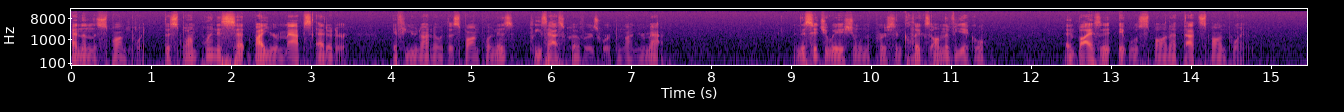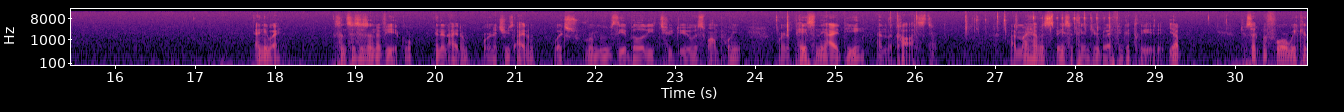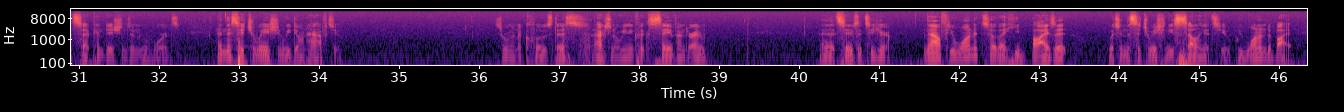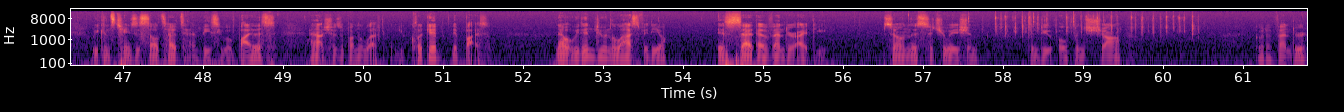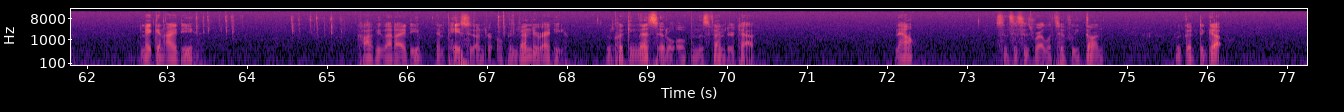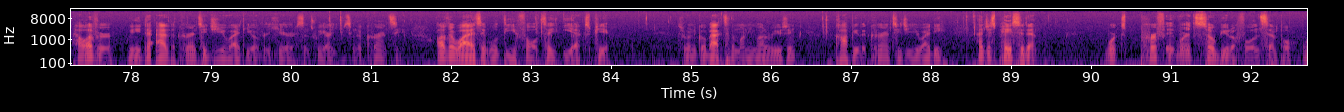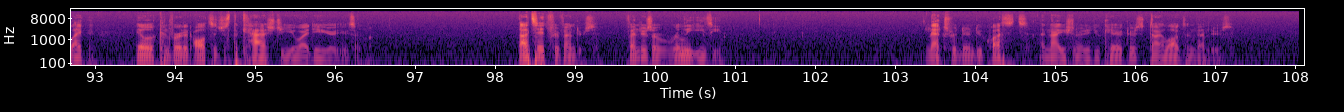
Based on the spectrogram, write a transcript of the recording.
and then the spawn point. The spawn point is set by your map's editor. If you do not know what the spawn point is, please ask whoever is working on your map. In this situation, when the person clicks on the vehicle, and buys it, it will spawn at that spawn point. Anyway, since this isn't a vehicle, in an item, we're going to choose item, which removes the ability to do a spawn point. We're going to paste in the ID and the cost. I might have a space at the end here, but I think I deleted it. Yep. Just like before, we can set conditions and rewards. In this situation, we don't have to. So we're going to close this. Actually, no, we need to click Save Vendor Item. And it saves it to here. Now, if you want it so that he buys it, which in this situation he's selling it to you, we want him to buy it. We can change the sell type to NPC will buy this, and it shows up on the left. When you click it, it buys. Now, what we didn't do in the last video is set a vendor ID. So in this situation, you can do open shop, go to vendor, make an ID, copy that ID, and paste it under open vendor ID. When clicking this, it'll open this vendor tab. Now, since this is relatively done, we're good to go. However, we need to add the currency GUID over here since we are using a currency. Otherwise, it will default to EXP. So we're going to go back to the money model we're using, copy the currency GUID, and just paste it in. Works perfect. It's so beautiful and simple. Like, it'll convert it all to just the cash GUID you're using. That's it for vendors. Vendors are really easy. Next, we're going to do quests, and now you should know to do characters, dialogues, and vendors.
